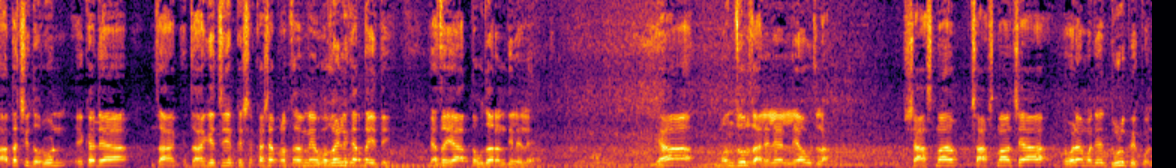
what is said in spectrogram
हाताशी धरून एखाद्या जाग जागेची कश कशा प्रकारे वगळणी करता येते त्याचं या आत्ता उदाहरण दिलेलं आहे. या मंजूर झालेल्या लेआउटला शासना शासनाच्या डोळ्यामध्ये धूळ फेकून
